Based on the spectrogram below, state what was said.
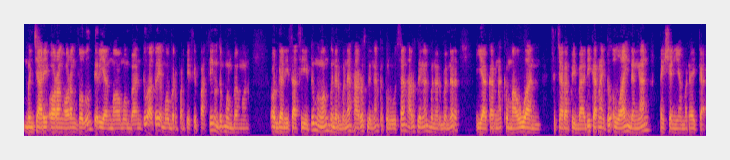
mencari orang-orang volunteer yang mau membantu atau yang mau berpartisipasi untuk membangun organisasi itu memang benar-benar harus dengan ketulusan, harus dengan benar-benar ya karena kemauan secara pribadi karena itu align dengan passionnya mereka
